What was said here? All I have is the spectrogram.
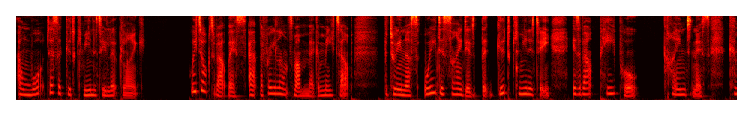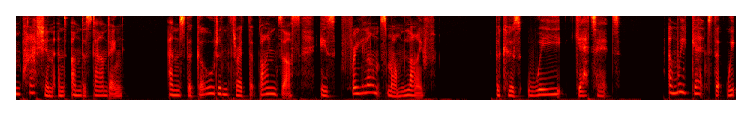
And what does a good community look like? We talked about this at the Freelance Mum Mega Meetup. Between us, we decided that good community is about people, kindness, compassion, and understanding. And the golden thread that binds us is Freelance Mum Life. Because we get it. And we get that we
